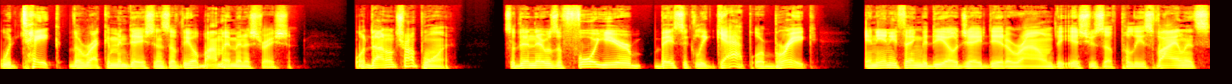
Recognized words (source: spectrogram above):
would take the recommendations of the Obama administration. Well, Donald Trump won. So then there was a four year basically gap or break in anything the DOJ did around the issues of police violence.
